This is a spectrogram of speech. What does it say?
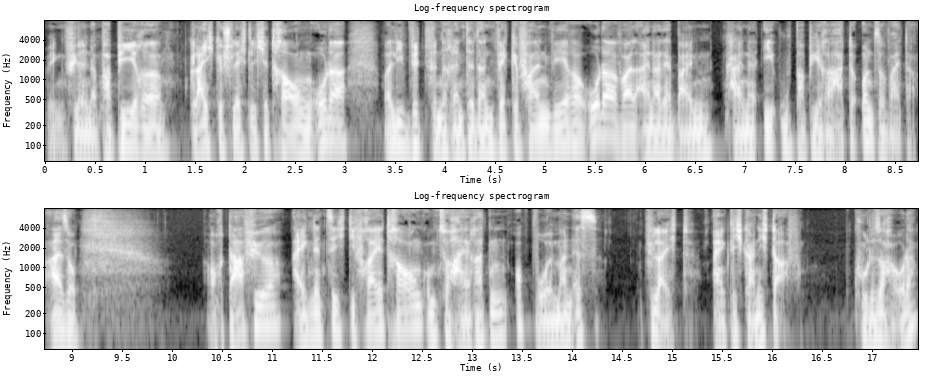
wegen fehlender Papiere, gleichgeschlechtliche Trauungen oder weil die Witwenrente dann weggefallen wäre oder weil einer der beiden keine EU-Papiere hatte und so weiter. Also auch dafür eignet sich die freie Trauung, um zu heiraten, obwohl man es vielleicht eigentlich gar nicht darf. Coole Sache, oder?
